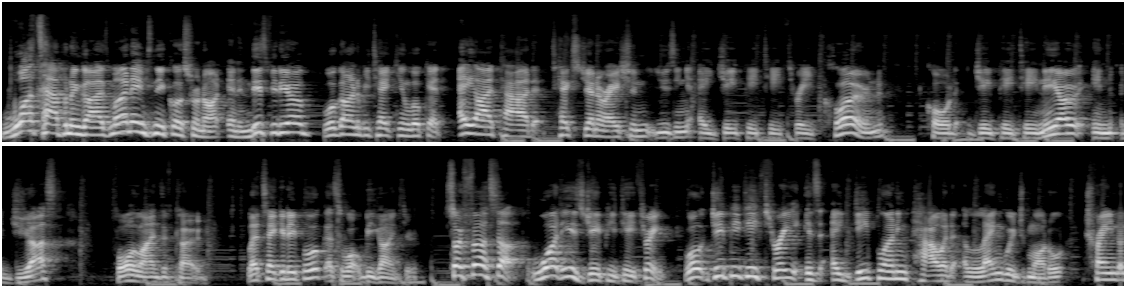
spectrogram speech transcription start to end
What's happening guys? My name's Nicholas Renotte and in this video, we're going to be taking a look at AI-powered text generation using a GPT-3 clone called GPT Neo in just four lines of code. Let's take a deeper look as to what we'll be going through. So first up, what is GPT-3? Well, GPT-3 is a deep learning powered language model trained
